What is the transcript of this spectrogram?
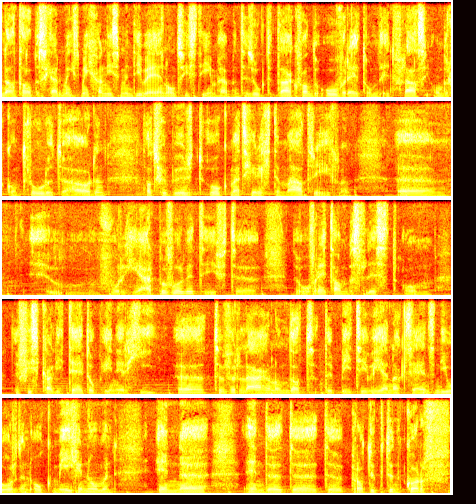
een aantal beschermingsmechanismen die wij in ons systeem hebben. Het is ook de taak van de overheid om de inflatie onder controle te houden. Dat gebeurt ook met gerichte maatregelen. Uh, vorig jaar bijvoorbeeld heeft uh, de overheid dan beslist om de fiscaliteit op energie uh, te verlagen, omdat de BTW en accijnzen die worden ook meegenomen in, uh, in de, de, de productenkorf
